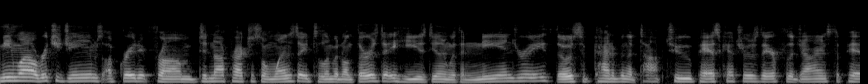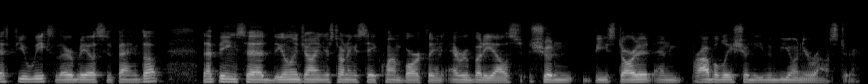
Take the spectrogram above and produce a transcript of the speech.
Meanwhile, Richie James upgraded from did not practice on Wednesday to limit on Thursday. He is dealing with a knee injury. Those have kind of been the top two pass catchers there for the Giants the past few weeks, with everybody else is banged up. That being said, the only Giant you're starting is Saquon Barkley, and everybody else shouldn't be started and probably shouldn't even be on your roster.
